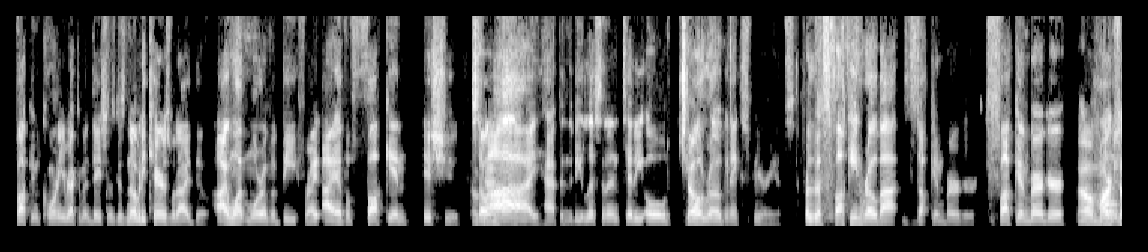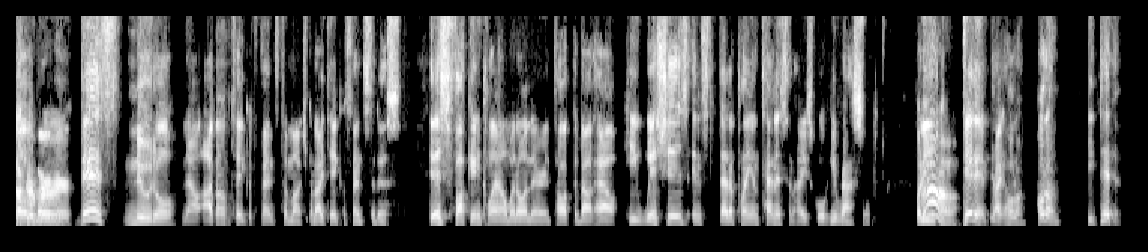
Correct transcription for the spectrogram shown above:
fucking corny recommendations because nobody cares what I do. I want more of a beef, right? I have a fucking issue. So I happen to be listening to the old Joe Rogan experience for the fucking robot Zuckerberger. Fucking burger. Oh, Mark homo Zuckerberg. burger. This noodle. Now, I don't take offense to much, but I take offense to this. This fucking clown went on there and talked about how he wishes instead of playing tennis in high school, he wrestled. But he Oh. didn't, right? Hold on, hold on. He didn't.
